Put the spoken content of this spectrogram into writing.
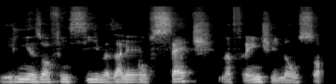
linhas ofensivas ali eram sete na frente e não só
